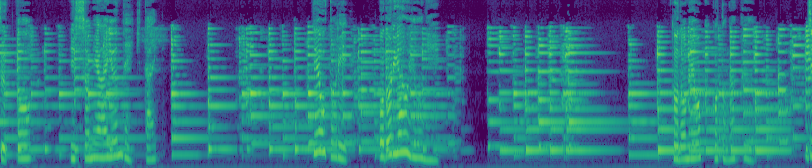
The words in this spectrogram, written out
ずっと一緒に歩んでいきたい。手を取り、踊り合うように、とどめ置くことなく、自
